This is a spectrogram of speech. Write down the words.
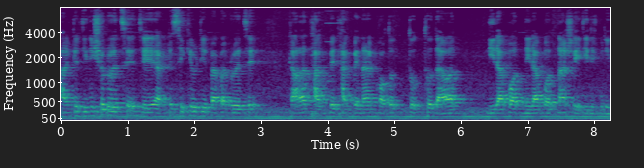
আরেকটা জিনিসও রয়েছে যে একটা সিকিউরিটির ব্যাপার রয়েছে, কারা থাকবে থাকবে না, কত তথ্য দেওয়া নিরাপদ নিরাপদ না, সেই জিনিসগুলি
